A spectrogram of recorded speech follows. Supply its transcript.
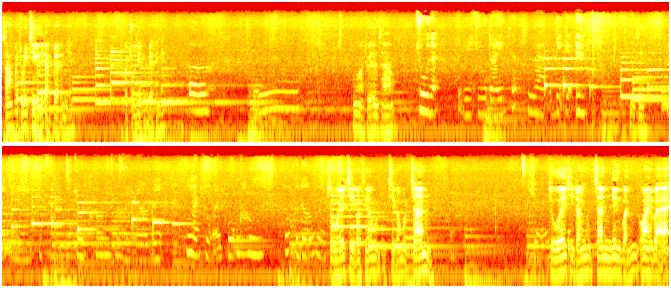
Sao? Các chú lính chỉ có gì đặc biệt không nhỉ? Có chú gì đặc biệt đấy nhỉ? ờ, Đúng rồi, chú ấy làm sao? Chú đấy vì chú đấy rất là bị cái gì? chú không phải là bị Nhưng mà chú ấy cũng không chuối Chú ấy chỉ có thiếu một chỉ có một chân. Chú ấy chỉ đóng một chân nhưng vẫn oai vệ.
